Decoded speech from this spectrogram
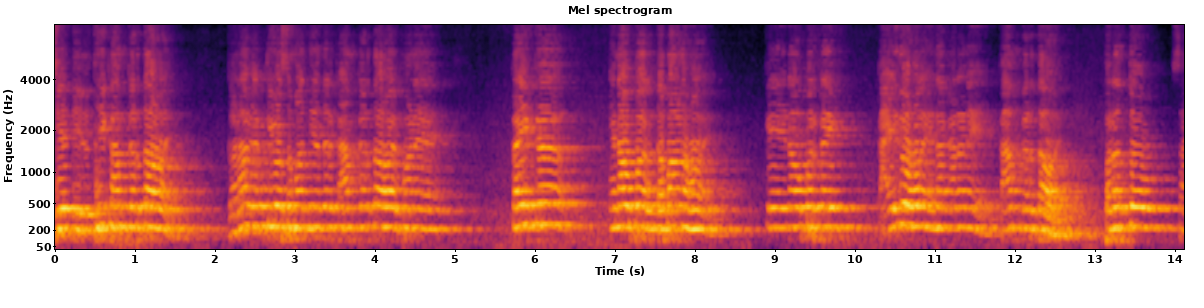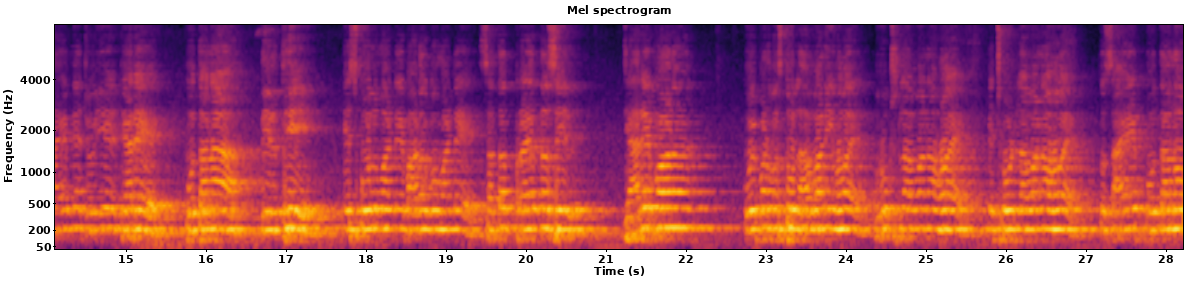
જે દિલથી કામ કરતા હોય, ઘણા વ્યક્તિઓ સમાજની અંદર કામ કરતા હોય, પણ કંઈક એના ઉપર દબાણ હોય કે એના ઉપર કંઈક કાયદો હોય, એના કારણે કામ કરતા હોય. પરંતુ સાહેબને જોઈએ ત્યારે પોતાના દિલથી એ સ્કૂલ માટે, બાળકો માટે સતત પ્રયત્નશીલ. જ્યારે પણ કોઈ પણ વસ્તુ લાવવાની હોય, વૃક્ષ લાવવાના હોય કે છોડ લાવવાના હોય, તો સાહેબ પોતાનો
